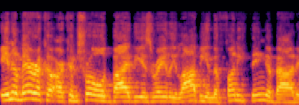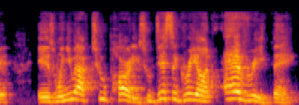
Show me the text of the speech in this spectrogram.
in America are controlled by the Israeli lobby. And the funny thing about it is when you have two parties who disagree on everything,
